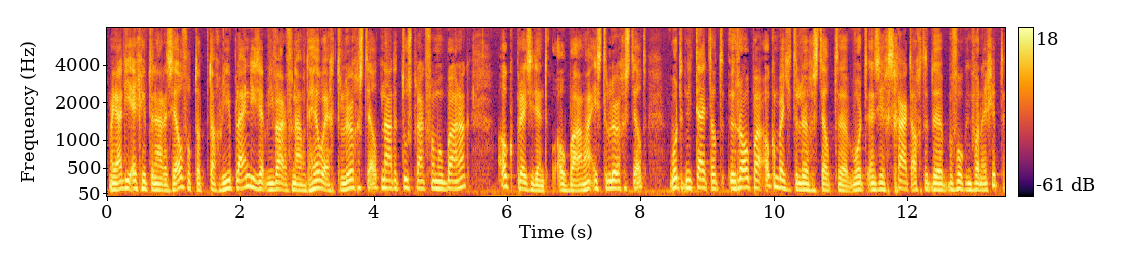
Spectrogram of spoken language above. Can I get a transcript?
Maar ja, die Egyptenaren zelf op dat Tahrirplein... Die, die waren vanavond heel erg teleurgesteld na de toespraak van Mubarak. Ook president Obama is teleurgesteld. Wordt het niet tijd dat Europa ook een beetje teleurgesteld uh, wordt... en zich schaart achter de bevolking van Egypte?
